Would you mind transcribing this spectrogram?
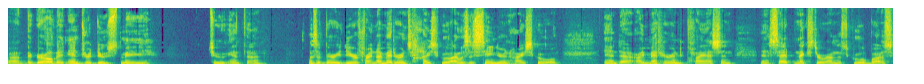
uh, the girl that introduced me to Intha was a very dear friend. I met her in high school. I was a senior in high school, and uh, I met her in class and, and sat next to her on the school bus.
